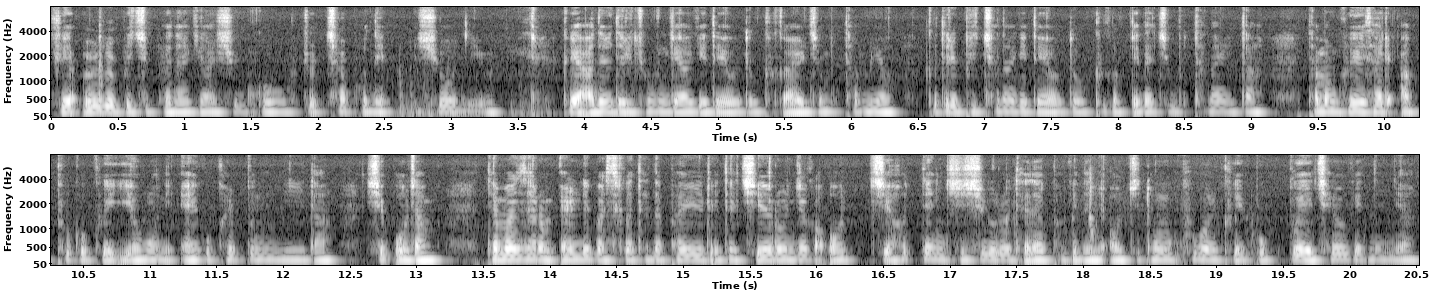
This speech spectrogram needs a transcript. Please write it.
그의 얼굴빛이 변하게 하시고 쫓아보내시오니 그의 아들들이 존귀 하게 되어도 그가 알지 못하며 그들이 비천하게 되어도 그가 깨닫지 못하나이다. 다만 그의 살이 아프고 그의 영혼이 애곡할 뿐이니이다. 15장 대만 사람 엘리바스가 대답하여 이르되 지혜로운 자가 어찌 헛된 지식으로 대답하겠느냐 어찌 동풍을 그의 복부에 채우겠느냐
